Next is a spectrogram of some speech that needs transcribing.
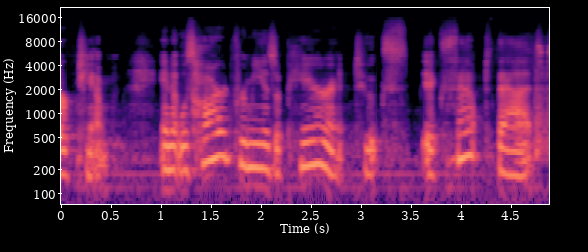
irked him. And it was hard for me as a parent to ex- accept that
